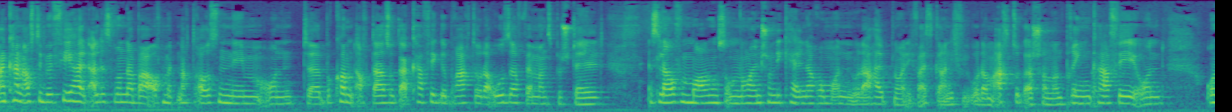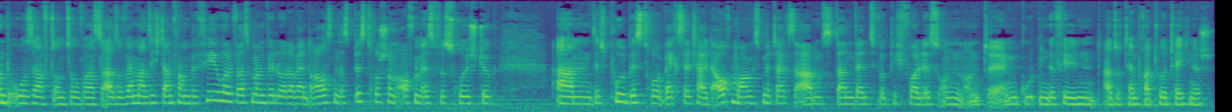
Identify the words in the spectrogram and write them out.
man kann aus dem Buffet halt alles wunderbar auch mit nach draußen nehmen und äh, bekommt auch da sogar Kaffee gebracht oder O-Saft, wenn man es bestellt. Es laufen morgens um neun schon die Kellner rum und, oder halb neun, ich weiß gar nicht wie, oder um acht sogar schon und bringen Kaffee und, und O-Saft und sowas. Also wenn man sich dann vom Buffet holt, was man will, oder wenn draußen das Bistro schon offen ist fürs Frühstück, ähm, das Poolbistro wechselt halt auch morgens, mittags, abends, dann, wenn es wirklich voll ist und, und äh, in guten Gefilden, also temperaturtechnisch.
